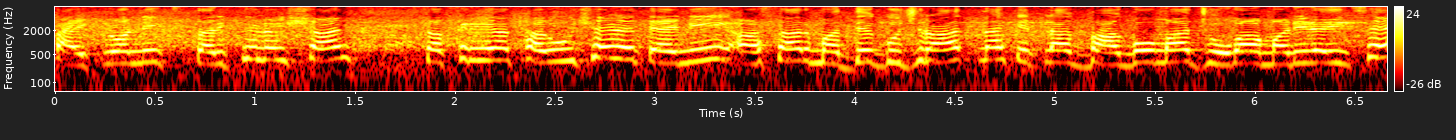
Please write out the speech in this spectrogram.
સાયક્લોનિક સર્ક્યુલેશન સક્રિય થયું છે અને તેની અસર મધ્ય ગુજરાતના કેટલાક ભાગોમાં જોવા મળી રહી છે.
